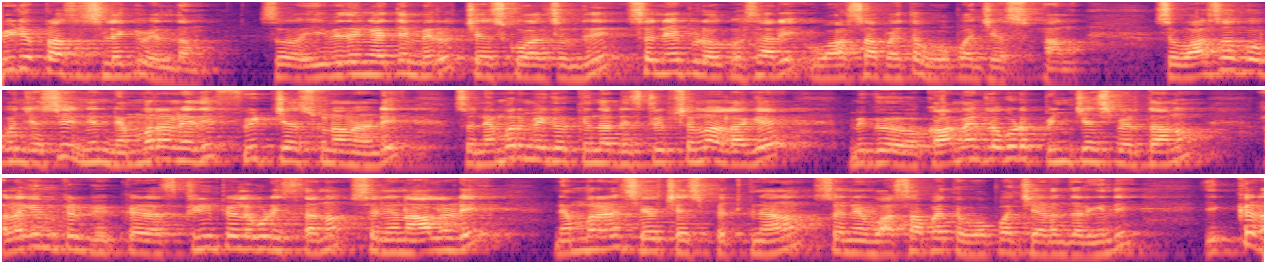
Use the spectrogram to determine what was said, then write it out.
వీడియో ప్రాసెస్లోకి వెళ్దాం. సో ఈ విధంగా అయితే మీరు చేసుకోవాల్సి ఉంది. సో నేను ఇప్పుడు ఒకసారి వాట్సాప్ అయితే ఓపెన్ చేస్తున్నాను. సో వాట్సాప్ ఓపెన్ చేసి నేను నెంబర్ అనేది ఫిట్ చేసుకున్నానండి. సో నెంబర్ మీకు కింద డిస్క్రిప్షన్లో అలాగే మీకు కామెంట్లో కూడా పిన్ చేసి పెడతాను. అలాగే మీకు ఇక్కడ స్క్రీన్ ప్లేలో కూడా ఇస్తాను. సో నేను ఆల్రెడీ నెంబర్ అనేది సేవ్ చేసి పెట్టుకున్నాను. సో నేను వాట్సాప్ అయితే ఓపెన్ చేయడం జరిగింది. ఇక్కడ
